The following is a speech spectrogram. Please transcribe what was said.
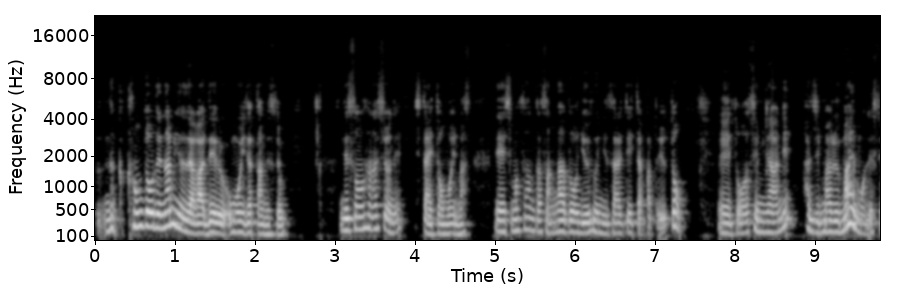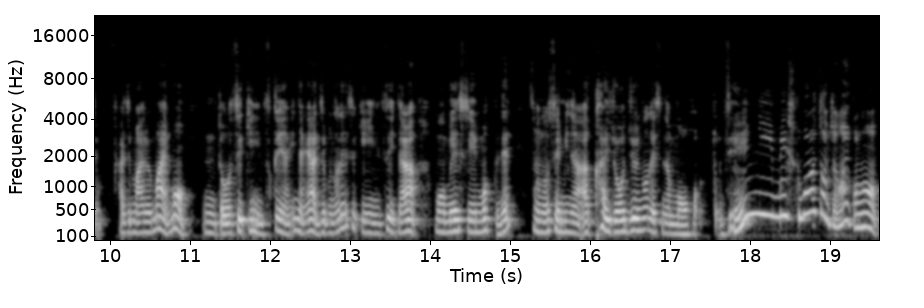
なんか感動で涙が出る思いだったんですよ。で、その話をね、したいと思います。で、島サンタさんがどういうふうにされていたかというと、えっ、ー、と、セミナーね、始まる前もですよ。始まる前も、うんと、席に着くやいなや、自分のね、席に着いたら、もう名刺持ってね、そのセミナー、会場中のですね、もう、全員に名刺配られたんじゃないかな。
